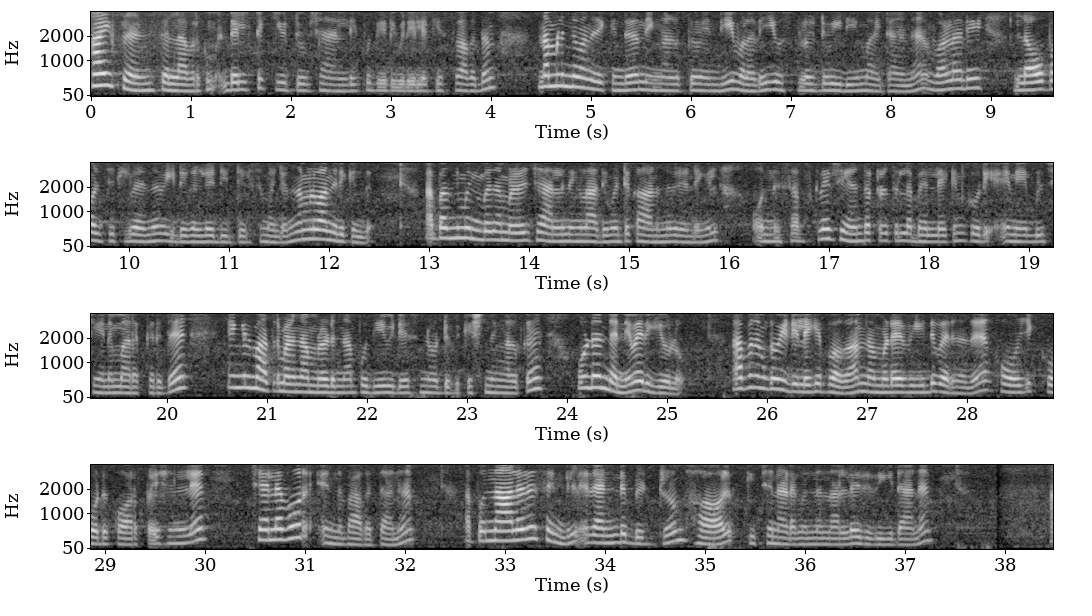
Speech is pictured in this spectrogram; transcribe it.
Hi friends എല്ലാവർക്കും ഡെൽറ്റിക് YouTube ചാനലിലേക്ക് പുതിയൊരു വീഡിയോയിലേക്ക് സ്വാഗതം. നമ്മളിന്ന് വന്നിരിക്കുന്നത് നിങ്ങൾക്ക് വേണ്ടി വളരെ യൂസ്ഫുൾ ആയിട്ട് വീഡിയോയുമായിട്ടാണ് വളരെ ലോ ബഡ്ജറ്റിൽ വരുന്ന വീഡിയോകളുടെ ഡീറ്റെയിൽസുമായിട്ടാണ് നമ്മൾ വന്നിരിക്കുന്നത്. അപ്പോൾ അതിന് മുൻപ് നമ്മുടെ ചാനൽ നിങ്ങൾ ആദ്യമായിട്ട് കാണുന്നവരുണ്ടെങ്കിൽ ഒന്ന് സബ്സ്ക്രൈബ് ചെയ്യാനും തൊട്ടടുത്തുള്ള ബെല്ലൈക്കൻ കൂടി എനേബിൾ ചെയ്യാനും മറക്കരുത്. എങ്കിൽ മാത്രമാണ് നമ്മളിടുന്ന പുതിയ വീഡിയോസ് നോട്ടിഫിക്കേഷൻ നിങ്ങൾക്ക് ഉടൻ തന്നെ വരികയുള്ളൂ. അപ്പോൾ നമുക്ക് വീട്ടിലേക്ക് പോകാം. നമ്മുടെ വീട് വരുന്നത് കോഴിക്കോട് കോർപ്പറേഷനിലെ ചെലവൂർ എന്ന ഭാഗത്താണ്. അപ്പോൾ നാലര സെന്റിൽ രണ്ട് ബെഡ്റൂം ഹാൾ കിച്ചൺ അടങ്ങുന്ന നല്ലൊരു വീടാണ്.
